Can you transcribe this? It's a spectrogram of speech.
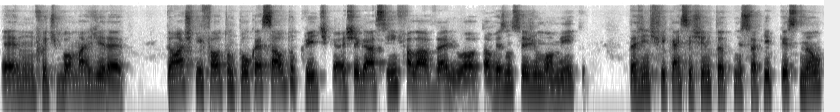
é num futebol mais direto. Então, acho que falta um pouco essa autocrítica. É chegar assim e falar, velho, ó, talvez não seja o momento da gente ficar insistindo tanto nisso aqui, porque senão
